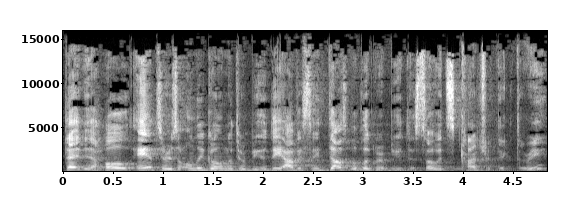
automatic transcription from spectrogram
that the whole answer is only going with Rabbi Yehuda. Obviously does look like Rabbi Yehuda, so it's contradictory.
